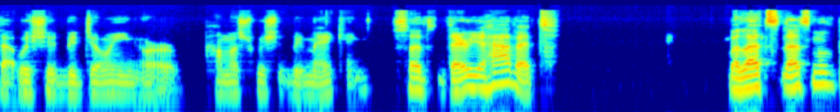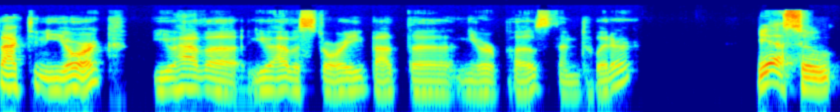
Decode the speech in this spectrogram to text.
that we should be doing or how much we should be making. So there you have it. But let's let's move back to New York. You have a you have a story about the New York Post and Twitter. Yeah, so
